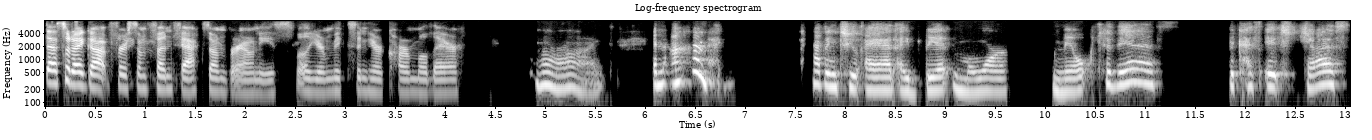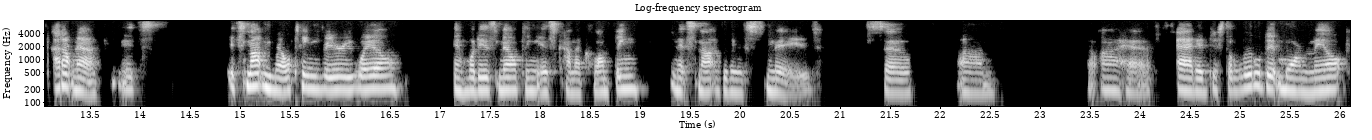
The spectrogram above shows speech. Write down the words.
that's what I got for some fun facts on brownies while you're mixing your caramel there. All right. And I'm having to add a bit more milk to this because it's just, I don't know, it's it's not melting very well. And what is melting is kind of clumping and it's not getting smooth. So um, so I have added just a little bit more milk.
